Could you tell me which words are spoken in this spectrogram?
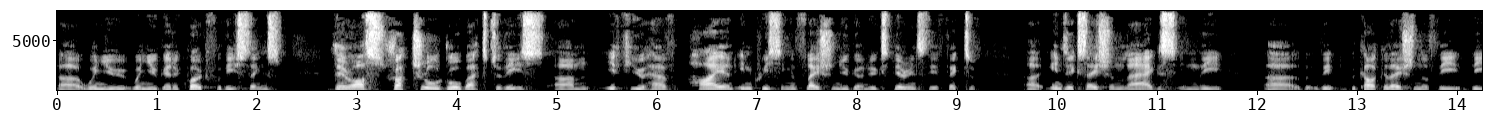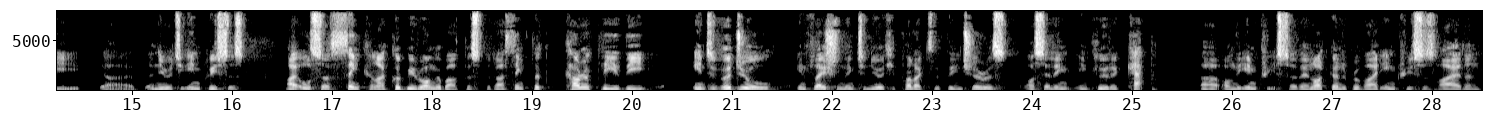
uh, when you when you get a quote for these things. There are structural drawbacks to these. Um, if you have high and increasing inflation, you're going to experience the effect of uh, indexation lags in the, uh, the, the, calculation of the, the uh, annuity increases. I also think, and I could be wrong about this, but I think that currently the individual inflation-linked annuity products that the insurers are selling include a cap uh, on the increase. So they're not going to provide increases higher than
